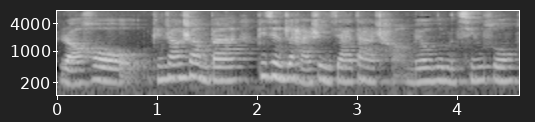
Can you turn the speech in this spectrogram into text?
然后平常上班，毕竟这还是一家大厂，没有那么轻松，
